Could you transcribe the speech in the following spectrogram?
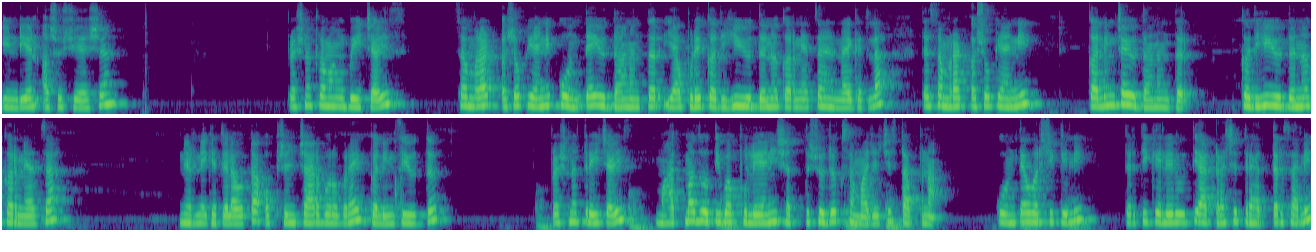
Indian association. प्रश्न क्रमांक बेचाळीस. सम्राट अशोक यांनी कोणत्या युद्धानंतर यापुढे कधीही युद्ध न करण्याचा निर्णय घेतला? तर सम्राट अशोक यांनी कलिंगच्या युद्धानंतर कधीही युद्ध न करण्याचा निर्णय घेतलेला होता. ऑप्शन चार बरोबर आहे कलिंगचे युद्ध. प्रश्न त्रेचाळीस महात्मा ज्योतिबा फुले यांनी सत्यशोधक समाजाची स्थापना कोणत्या वर्षी केली? तर ती केलेली होती अठराशे त्र्याहत्तर साली.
